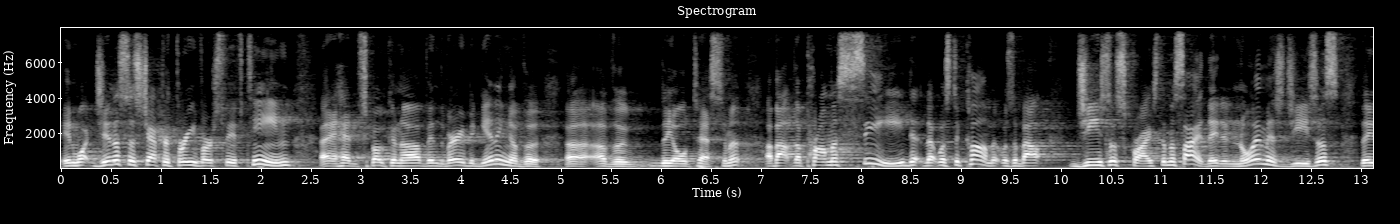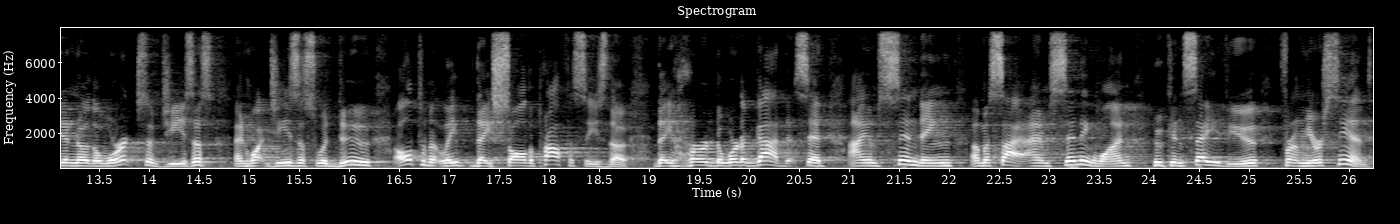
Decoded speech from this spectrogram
in what Genesis chapter 3, verse 15 uh, had spoken of in the very beginning of, the, uh, of the, the Old Testament about the promised seed that was to come. It was about Jesus Christ the Messiah. They didn't know him as Jesus, they didn't know the works of Jesus and what Jesus would do. Ultimately, they saw the prophecies, though. They heard the word of God that said, I am sending a Messiah, I am sending one who can save you from your sins.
